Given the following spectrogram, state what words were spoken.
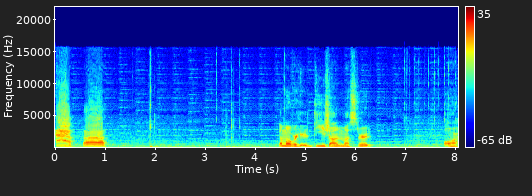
Ah, ah. Come over here, Dijon mustard. Or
